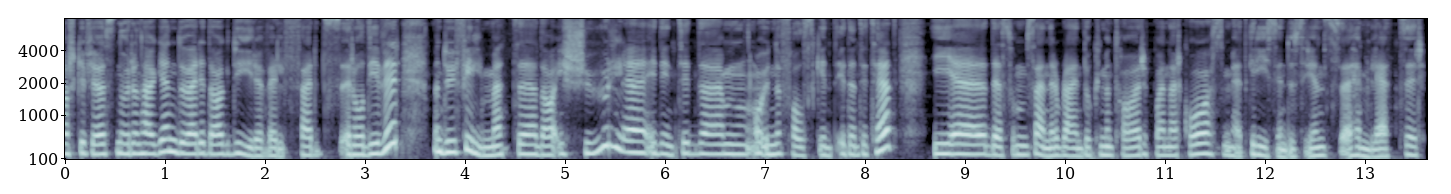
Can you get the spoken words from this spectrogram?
Norske Fjøs, Norunn Haugen. Du er i dag dyrevelferdsrådgiver, men du filmet da i skjul i din tid og under falsk identitet i det som senere ble en dokumentar på NRK som het 'Griseindustriens hemmeligheter'.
